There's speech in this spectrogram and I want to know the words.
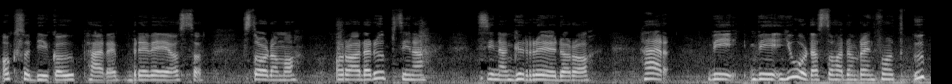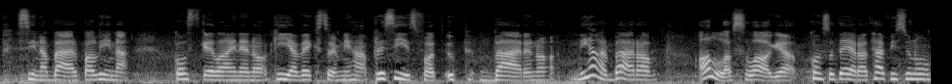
också dyka upp här bredvid oss. Så står de och, och radar upp sina, sina grödor och här vid, vid jorda så har de redan fått upp sina bär. Paulina Koskelainen och Kia Wäckström, ni har precis fått upp bären och ni har bär av alla slag. Jag konstaterar att här finns ju nog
